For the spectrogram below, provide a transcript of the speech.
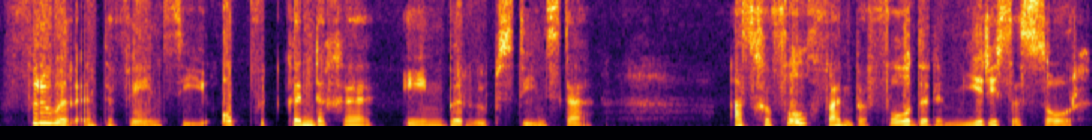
vroeë intervensie, opvoedkundige en beroepsdienste. As gevolg van bevorderde mediese sorg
